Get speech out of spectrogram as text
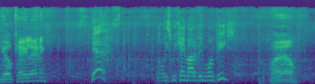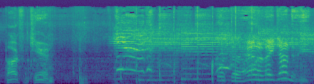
You okay, Lenny? Yeah. Well, at least we came out of it in one piece. Well, apart from Kieran. What the hell have they done to me?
